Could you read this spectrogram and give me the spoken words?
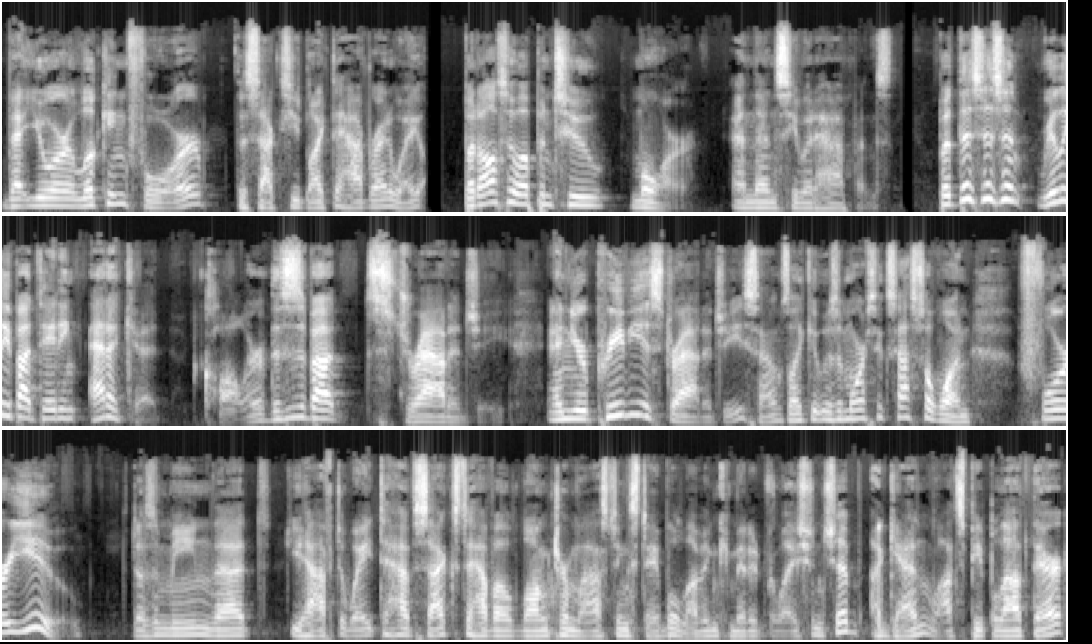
that you're looking for the sex you'd like to have right away, but also open to more, and then see what happens. But this isn't really about dating etiquette, caller. This is about strategy. And your previous strategy sounds like it was a more successful one for you doesn't mean that you have to wait to have sex to have a long term, lasting, stable, loving, committed relationship. Again, lots of people out there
